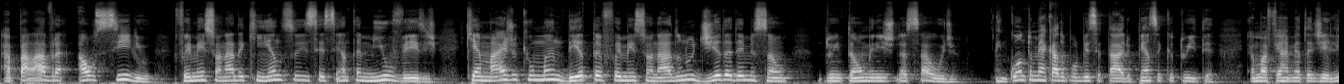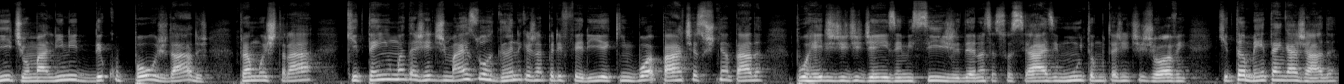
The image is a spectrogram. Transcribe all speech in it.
A palavra auxílio foi mencionada 560 mil vezes, que é mais do que o Mandetta foi mencionado no dia da demissão do então ministro da Saúde. Enquanto o mercado publicitário pensa que o Twitter é uma ferramenta de elite, o Malini decupou os dados para mostrar que tem uma das redes mais orgânicas na periferia, que em boa parte é sustentada por redes de DJs, MCs, lideranças sociais e muita, muita gente jovem que também está engajada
